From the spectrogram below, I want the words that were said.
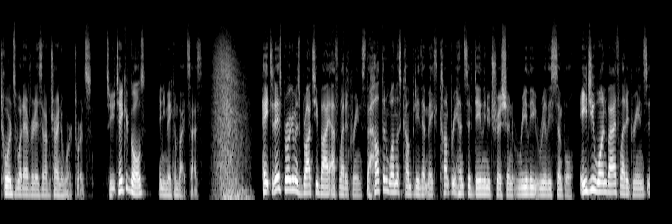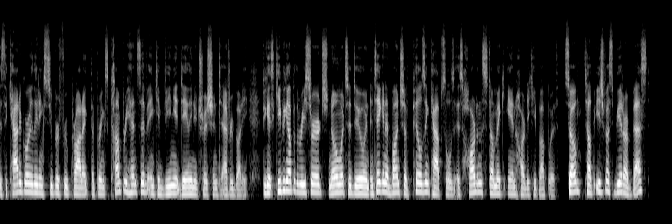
towards whatever it is that I'm trying to work towards? So, you take your goals and you make them bite size. Hey, today's program is brought to you by Athletic Greens, the health and wellness company that makes comprehensive daily nutrition really, really simple. AG1 by Athletic Greens is the category leading superfood product that brings comprehensive and convenient daily nutrition to everybody. Because keeping up with the research, knowing what to do, and, and taking a bunch of pills and capsules is hard on the stomach and hard to keep up with. So, to help each of us be at our best,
